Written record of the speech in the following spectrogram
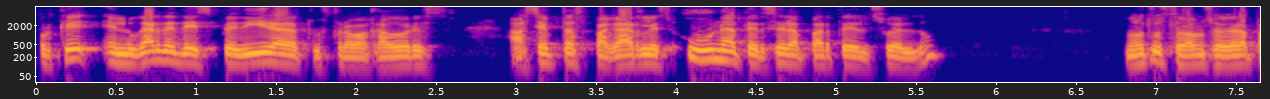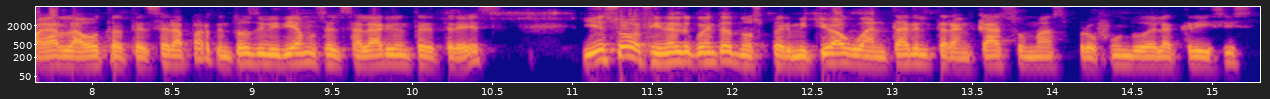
¿por qué en lugar de despedir a tus trabajadores, aceptas pagarles una tercera parte del sueldo? Nosotros te vamos a ayudar a pagar la otra tercera parte. Entonces dividíamos el salario entre tres y eso a final de cuentas nos permitió aguantar el trancazo más profundo de la crisis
